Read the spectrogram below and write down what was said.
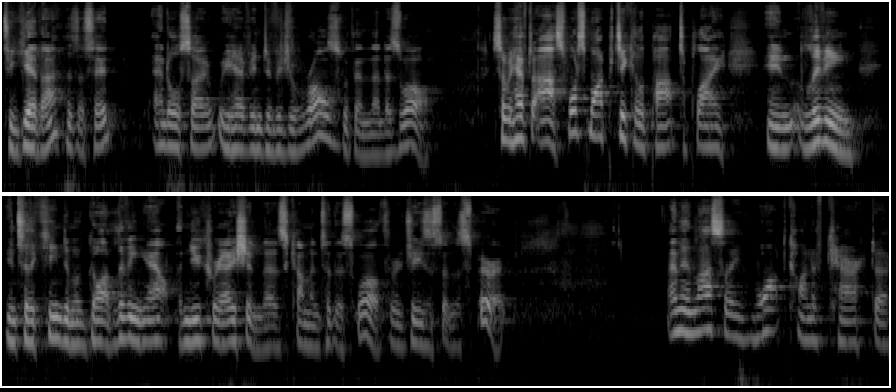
Together, as I said, and also we have individual roles within that as well. So we have to ask, what's my particular part to play in living into the kingdom of God, living out the new creation that has come into this world through Jesus and the Spirit? And then lastly, what kind of character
